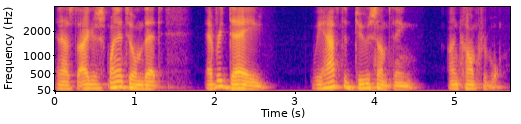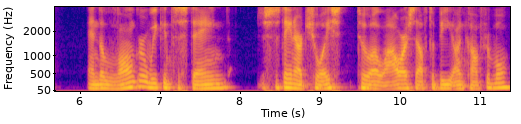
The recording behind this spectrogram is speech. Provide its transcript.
And I was, I explained it to him that every day we have to do something uncomfortable. And the longer we can sustain sustain our choice to allow ourselves to be uncomfortable,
